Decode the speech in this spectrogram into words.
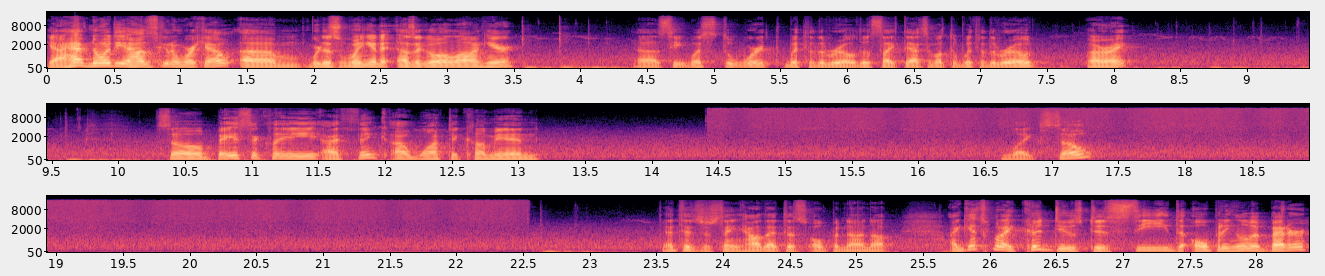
Yeah, I have no idea how this is going to work out. Um, we're just winging it as I go along here. Uh, let's see, what's the width of the road? Looks like that's about the width of the road. All right. So basically, I think I want to come in like so. That's interesting how that just opened on up. I guess what I could do is to see the opening a little bit better.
